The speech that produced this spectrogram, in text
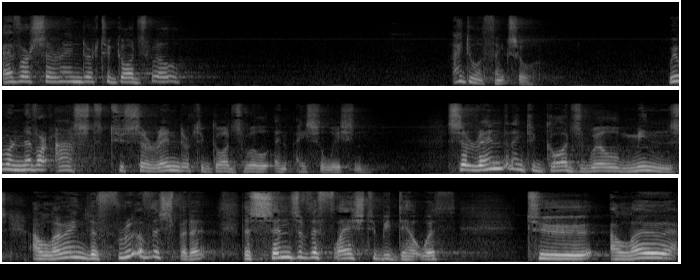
ever surrender to God's will? I don't think so. We were never asked to surrender to God's will in isolation. Surrendering to God's will means allowing the fruit of the Spirit, the sins of the flesh to be dealt with, to allow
